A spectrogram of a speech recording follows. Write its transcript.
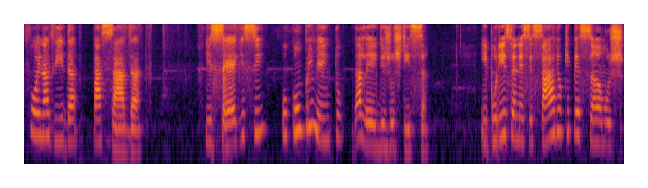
foi na vida passada. E segue-se o cumprimento da lei de justiça. E por isso é necessário que peçamos:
